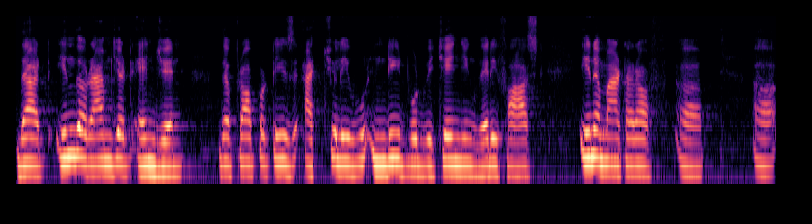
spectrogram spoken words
that in the ramjet engine the properties actually indeed would be changing very fast in a matter of uh, uh,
